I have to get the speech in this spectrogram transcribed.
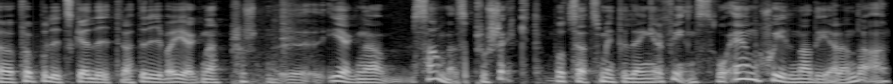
eh, för politiska eliter att driva egna, eh, egna samhällsprojekt på ett sätt som inte längre finns. Och en skillnad är den där,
